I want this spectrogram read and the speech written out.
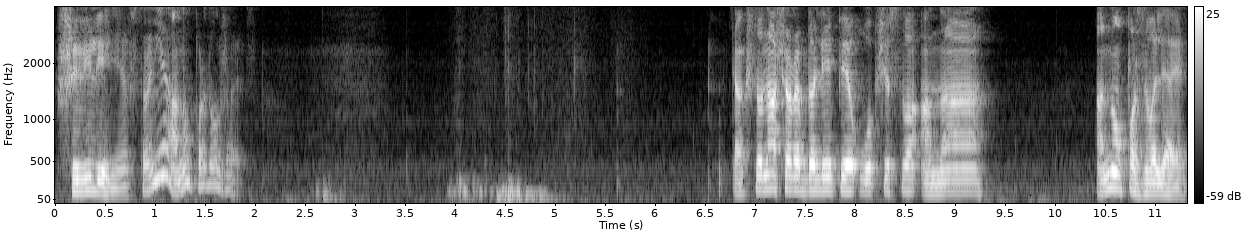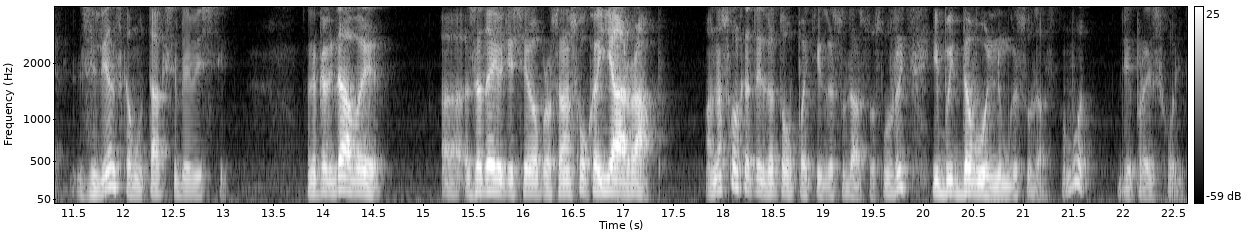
шевеление в стране, оно продолжается. Так что наше раболепие общества, она, оно позволяет Зеленскому так себя вести. Когда вы э, задаете себе вопрос, а насколько я раб, а насколько ты готов пойти государству служить и быть довольным государством, вот где происходит.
